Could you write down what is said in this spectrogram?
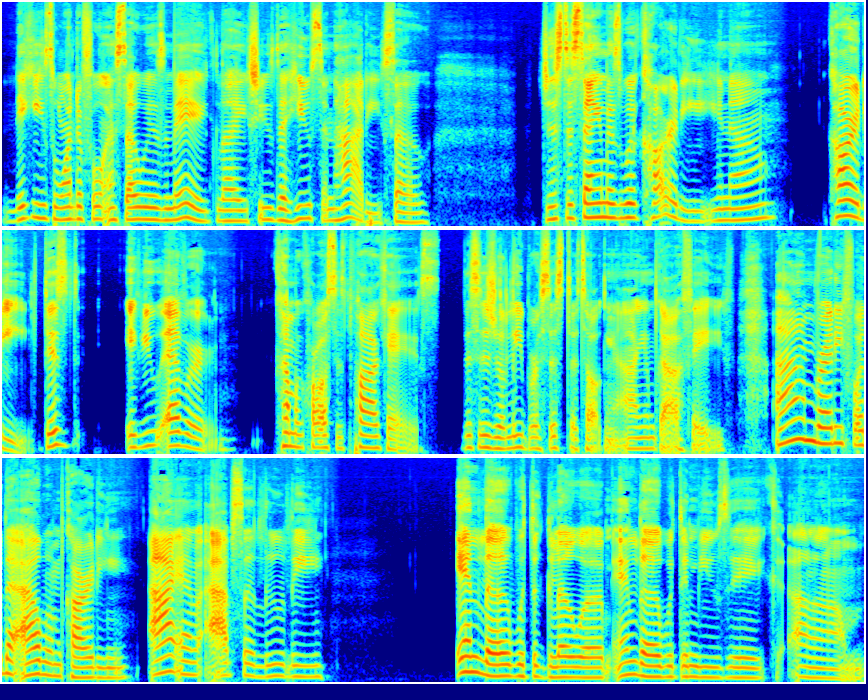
Nicki's wonderful and so is Meg. Like she's the Houston hottie. So just the same as with Cardi, you know. Cardi, this if you ever come across this podcast, this is your Libra sister talking. I am God Faith. I'm ready for the album, Cardi. I am absolutely in love with the glow up, in love with the music. Um,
